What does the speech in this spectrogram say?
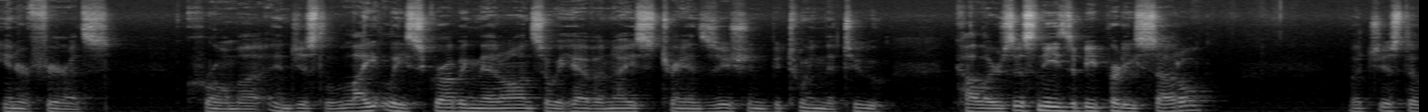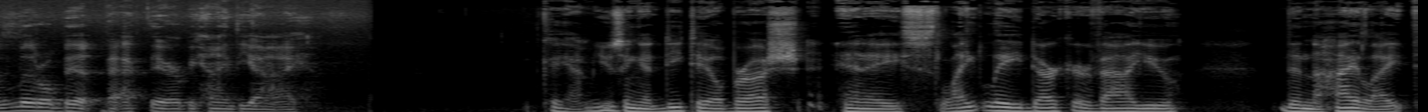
interference chroma and just lightly scrubbing that on so we have a nice transition between the two colors. This needs to be pretty subtle but just a little bit back there behind the eye. Okay, I'm using a detail brush and a slightly darker value than the highlight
